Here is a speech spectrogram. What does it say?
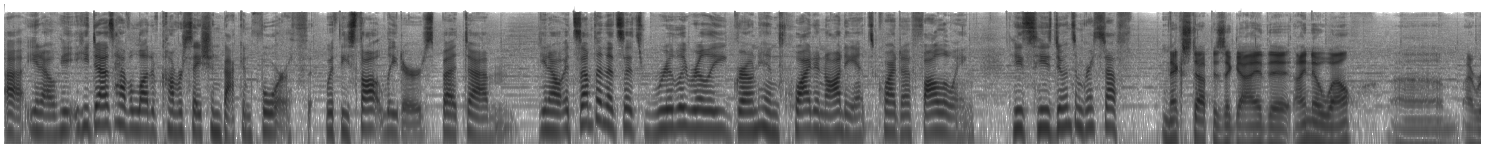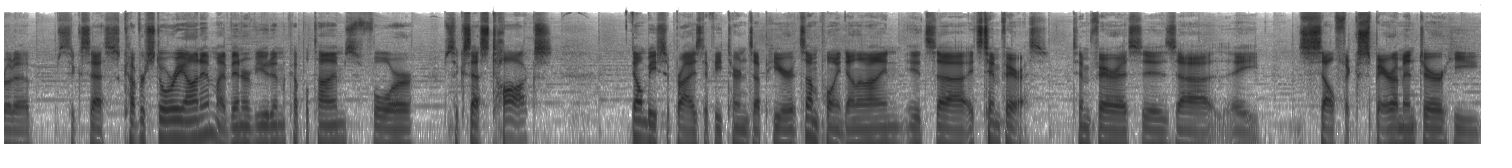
uh, you know he he does have a lot of conversation back and forth with these thought leaders. But um, you know it's something that's it's really really grown him quite an audience, quite a following. He's he's doing some great stuff. Next up is a guy that I know well. Um, I wrote a success cover story on him. I've interviewed him a couple times for Success Talks. Don't be surprised if he turns up here at some point down the line. It's uh, it's Tim Ferriss. Tim Ferriss is uh, a self-experimenter. He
